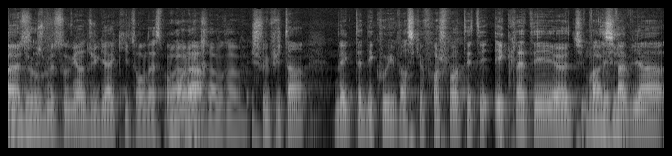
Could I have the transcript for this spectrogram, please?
je- ouais, je, me, je me souviens du gars qui tourne à ce moment-là. ouais, grave, grave. Et je fais putain, mec, t'as des couilles parce que franchement, t'étais éclaté, euh, tu parlais pas bien.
